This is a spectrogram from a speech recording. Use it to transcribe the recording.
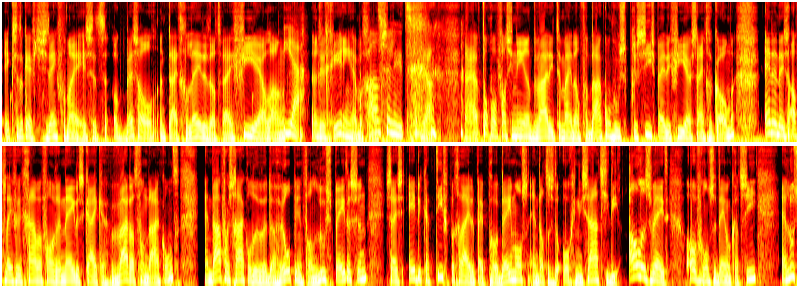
ik zit ook eventjes te denken, volgens mij is het ook best wel een tijd geleden dat wij vier jaar lang Ja, een regering hebben gehad. absoluut. Ja, nou ja, toch wel fascinerend waar die termijn dan vandaan komt. Hoe ze precies bij die vier jaar zijn gekomen. En in deze aflevering gaan we van René dus kijken waar dat vandaan komt. En daarvoor schakelden we de hulp in van Loes Petersen. Zij is educatief begeleider bij ProDemos. En dat is de organisatie die alles weet over onze democratie. En Loes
